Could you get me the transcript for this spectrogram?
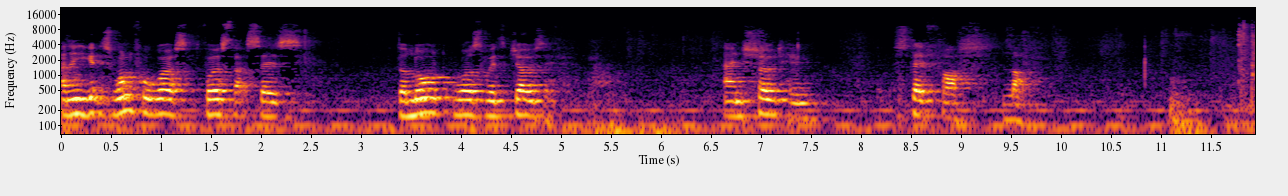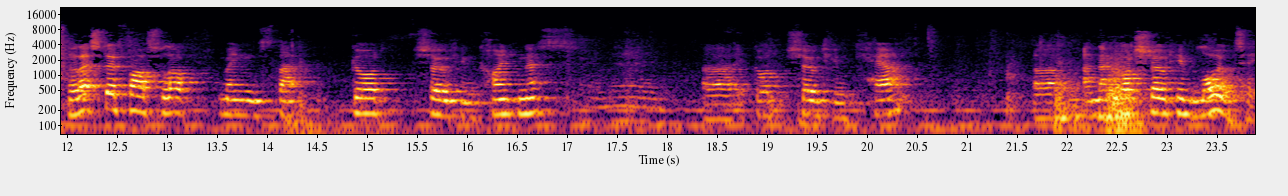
And then you get this wonderful verse, verse that says, The Lord was with Joseph and showed him steadfast love. Now, that steadfast love means that God showed him kindness, uh, God showed him care, uh, and that God showed him loyalty.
